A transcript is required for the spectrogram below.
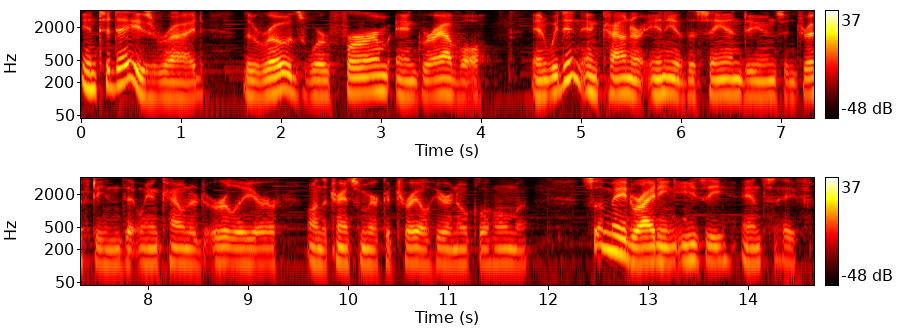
In today's ride, the roads were firm and gravel, and we didn't encounter any of the sand dunes and drifting that we encountered earlier on the Transamerica Trail here in Oklahoma, so it made riding easy and safe.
